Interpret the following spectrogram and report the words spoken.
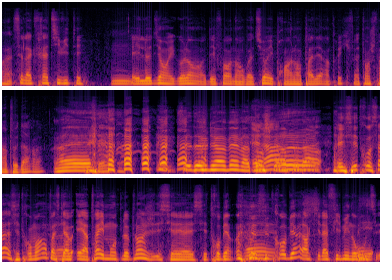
Ouais. c'est la créativité. Hmm. Et il le dit en rigolant. Des fois, on est en voiture, il prend un lampadaire, un truc, il fait Attends, je fais un peu d'art là. Ouais. C'est devenu un même. Attends, je fais un peu d'art. Et c'est trop ça, c'est trop marrant parce Ouais. que et après il monte le plan, c'est c'est trop bien, Ouais. c'est trop bien alors qu'il a filmé une route. Mais c'est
